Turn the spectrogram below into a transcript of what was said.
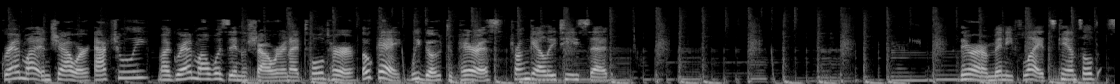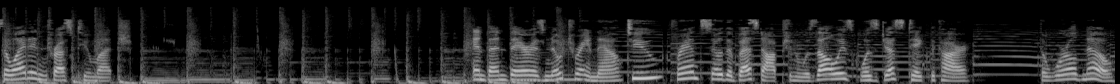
Grandma in shower. Actually, my grandma was in the shower and I told her, okay, we go to Paris, Trungelliti said. There are many flights cancelled, so I didn't trust too much. And then there is no train now, to France so the best option was always, was just take the car. The world no.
